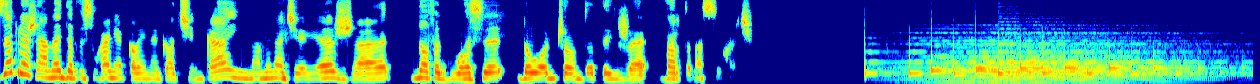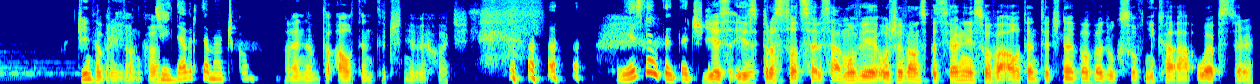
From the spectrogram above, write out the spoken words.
Zapraszamy do wysłuchania kolejnego odcinka i mamy nadzieję, że nowe głosy dołączą do tych, że warto nas słuchać. Dzień dobry, Iwanko. Dzień dobry, Tomeczku. Ale nam to autentycznie wychodzi. Jest autentyczne. Jest, jest prosto od serca. Mówię, używam specjalnie słowa autentyczne, bo według słownika Webster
